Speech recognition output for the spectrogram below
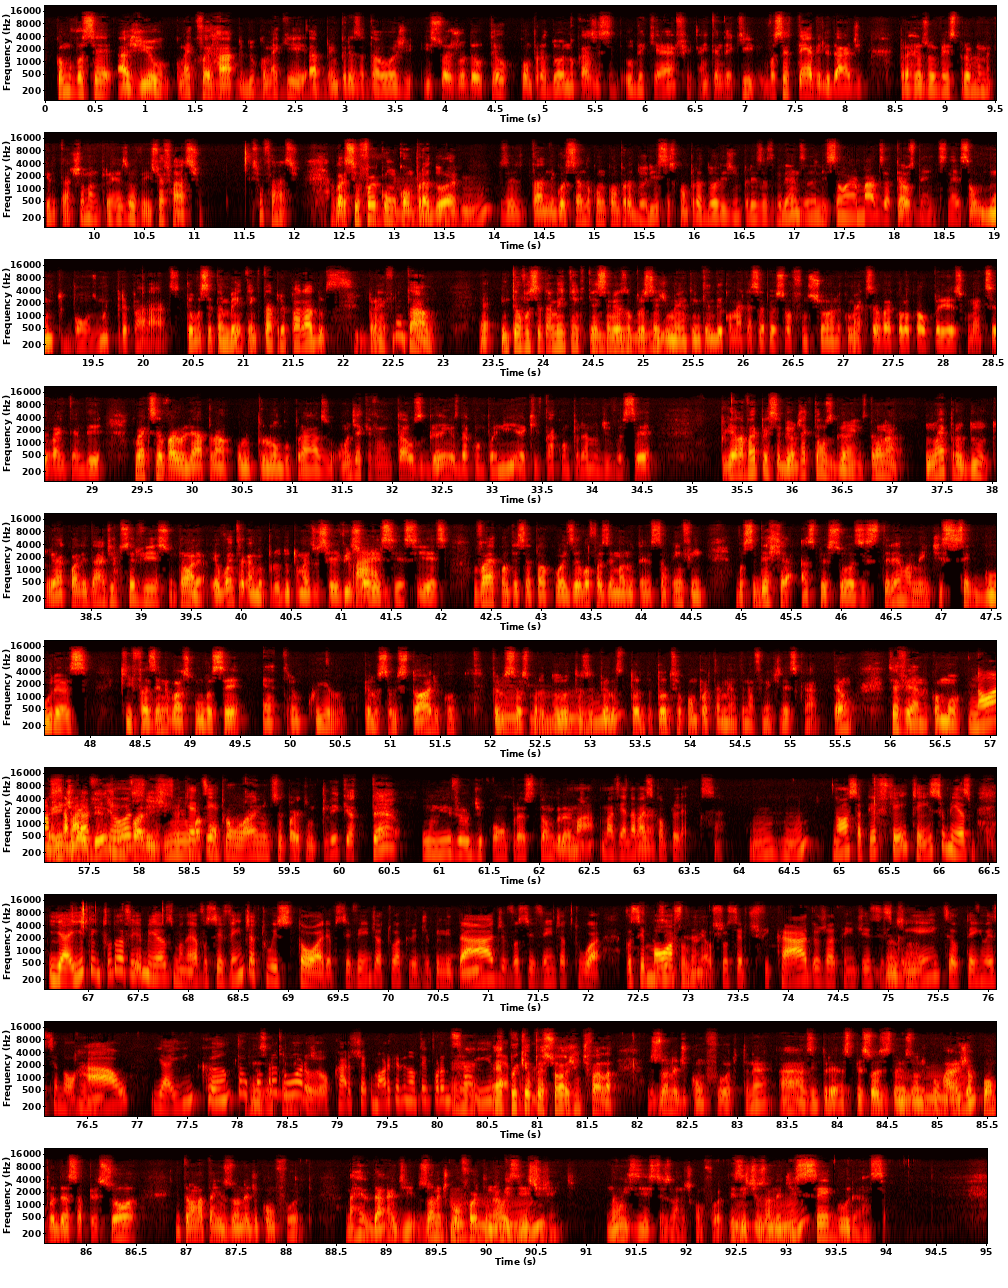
Como você agiu? Como é que foi rápido? Como é que a empresa está hoje? Isso ajuda o teu comprador, no caso esse, o DQF, a entender que você tem habilidade para resolver esse problema que ele está te chamando para resolver. Isso é fácil. Isso é fácil. Agora, se for com um comprador, uhum. você está negociando com um comprador. E esses compradores de empresas grandes, né, eles são armados até os dentes. Né? Eles são muito bons, muito preparados. Então, você também tem que estar preparado para enfrentá-lo. É, então você também tem que ter esse Uhum. mesmo procedimento, entender como é que essa pessoa funciona, como é que você vai colocar o preço, como é que você vai entender, como é que você vai olhar para o longo prazo, onde é que vão estar os ganhos da companhia que está comprando de você, porque ela vai perceber onde é que estão os ganhos. Então na, não é produto, é a qualidade do serviço. Então olha, eu vou entregar meu produto, mas o serviço Claro. é esse, esse, esse. Vai acontecer tal coisa, eu vou fazer manutenção. Enfim, você deixa as pessoas extremamente seguras que fazer negócio com você é tranquilo, pelo seu histórico, pelos seus Uhum. produtos e pelo todo, todo o seu comportamento na frente desse cara. Então, você vê, Ana, como Nossa, a gente vai desde um varejinho, uma dizer, compra online onde você parte um clique, até um nível de compras tão grande. Uma, uma venda mais é. complexa. Uhum. Nossa, perfeito, é isso mesmo. E aí tem tudo a ver mesmo, né? Você vende a tua história, você vende a tua credibilidade, você vende a tua. Você mostra, Exatamente. né? Eu sou certificado, eu já atendi esses Exato. clientes, eu tenho esse know-how. É. E aí encanta o Exatamente. comprador. O cara chega uma hora que ele não tem por onde é. sair, é né? Porque o pessoal, a gente fala zona de conforto, né? Ah, as, as pessoas estão em zona uhum. de conforto, ah, já uhum. compro dessa pessoa, então ela está em zona de conforto. Na realidade, zona de conforto uhum. não existe, gente. Não existe zona de conforto. Existe uhum. zona de segurança.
